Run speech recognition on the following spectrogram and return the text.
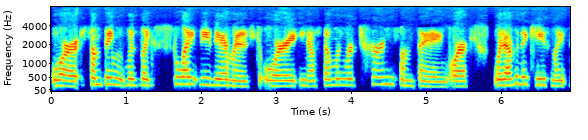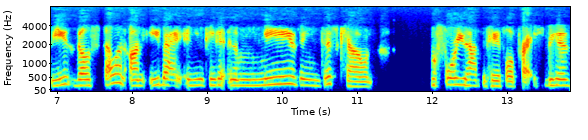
or something was like slightly damaged or you know someone returned something or whatever the case might be they'll sell it on ebay and you can get an amazing discount before you have to pay full price because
